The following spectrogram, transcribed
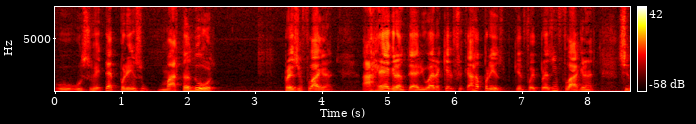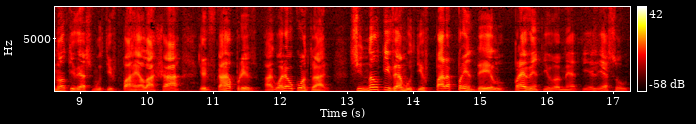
O, o sujeito é preso matando o outro, preso em flagrante. A regra anterior era que ele ficava preso, porque ele foi preso em flagrante. Se não tivesse motivo para relaxar, ele ficava preso. Agora é o contrário. Se não tiver motivo para prendê-lo preventivamente, ele é solto.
